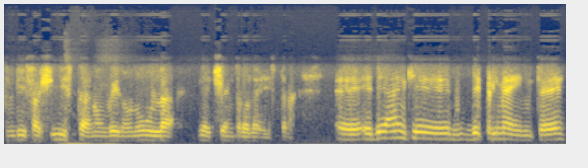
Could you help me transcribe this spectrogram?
di fascista non vedo nulla nel centrodestra eh, ed è anche deprimente,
